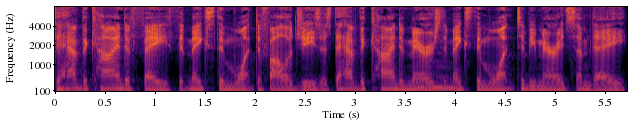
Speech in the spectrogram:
to have the kind of faith that makes them want to follow Jesus, to have the kind of marriage that makes them want to be married someday.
